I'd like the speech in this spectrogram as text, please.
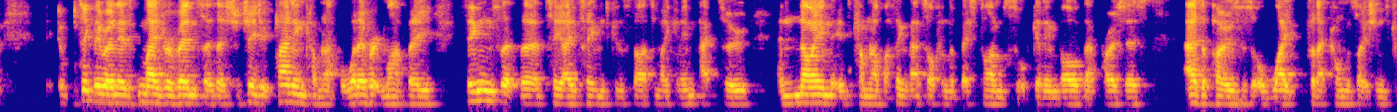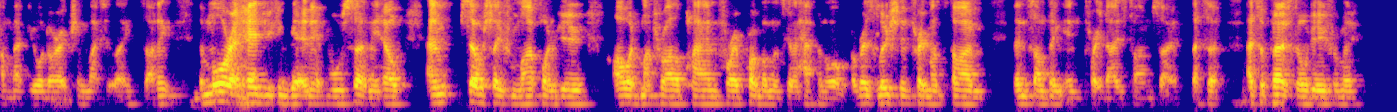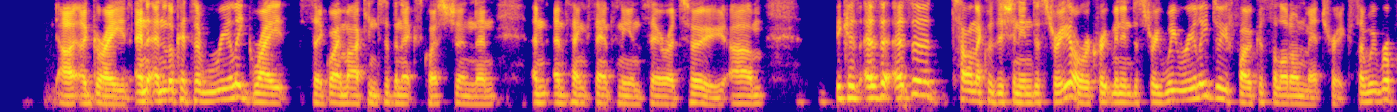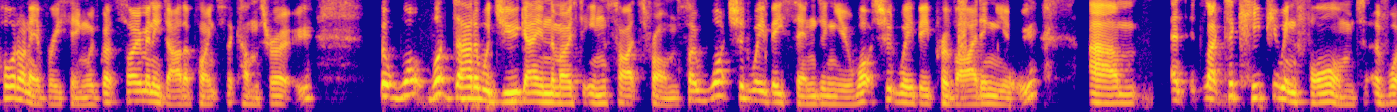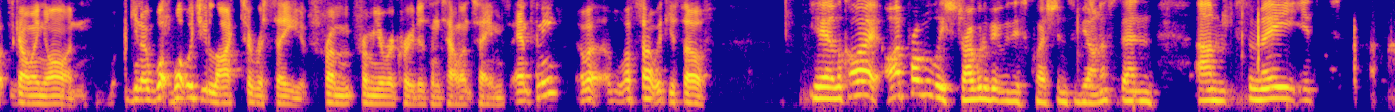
particularly when there's major events, there's strategic planning coming up or whatever it might be, things that the TA team can start to make an impact to, and knowing it's coming up, I think that's often the best time to sort of get involved in that process as opposed to sort of wait for that conversation to come back your direction, basically. So I think the more ahead you can get in it will certainly help. And selfishly, from my point of view, I would much rather plan for a problem that's going to happen or a resolution in three months' time than something in three days' time. So that's a that's a personal view for me. Uh, agreed. And and look, it's a really great segue, Mark, into the next question. And and and thanks, Anthony and Sarah too, um, because as a, as a talent acquisition industry or recruitment industry, we really do focus a lot on metrics. So we report on everything. We've got so many data points that come through. But what what data would you gain the most insights from? So what should we be sending you? What should we be providing you? Um, and like to keep you informed of what's going on you know what what would you like to receive from from your recruiters and talent teams? Anthony uh, let's start with yourself. Yeah look i i probably struggled a bit with this question to be honest and um, for me it's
